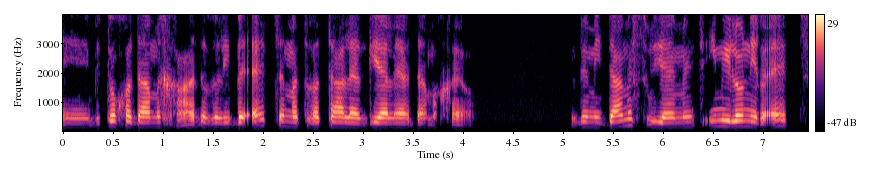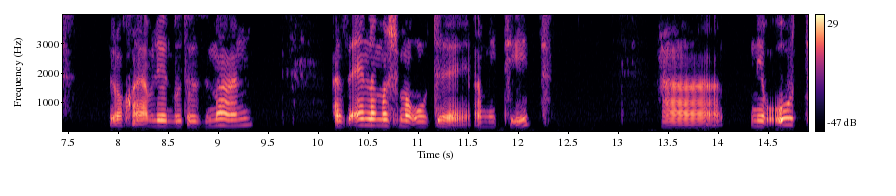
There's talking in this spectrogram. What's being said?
אה, בתוך אדם אחד, אבל היא בעצם מטרתה להגיע לאדם אחר. ובמידה מסוימת, אם היא לא נראית, זה לא חייב להיות באותו זמן, אז אין לה משמעות אה, אמיתית. הנראות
